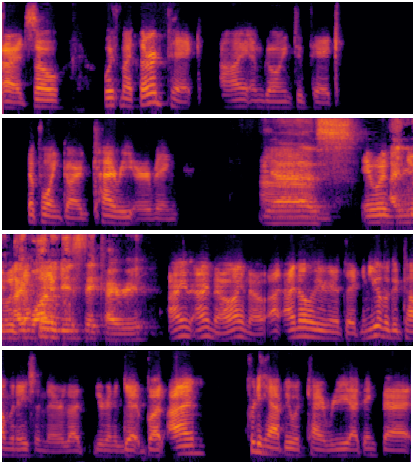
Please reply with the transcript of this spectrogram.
All right, so with my third pick, I am going to pick the point guard, Kyrie Irving. Um, Yes. it was. I, it was I wanted you to take Kyrie. I I know, I know, I, I know who you're gonna take, and you have a good combination there that you're gonna get. But I'm pretty happy with Kyrie. I think that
